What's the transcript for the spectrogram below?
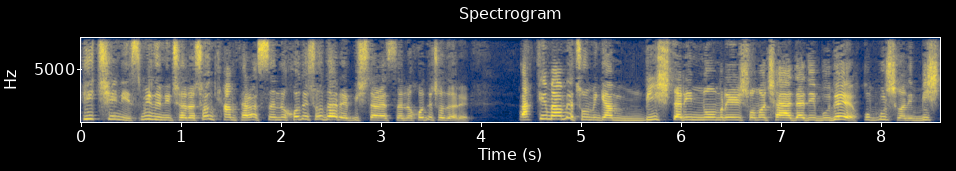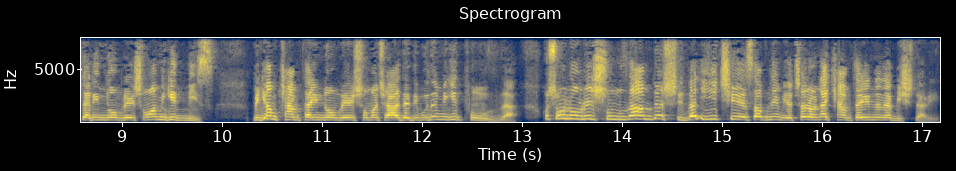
هیچی نیست. می‌دونی چرا؟ چون کمتر از سن خودشو داره بیشتر از سن خودشو داره. وقتی من بهتون میگم بیشترین نمره شما چه عددی بوده؟ خب گوش کنید. بیشترین نمره شما میگید 20 میگم کمترین نمره شما چه عددی بوده؟ میگید 15 خب شما نمره 16 هم داشتید ولی هیچی حساب نمیاد چرا؟ نه کمترین نه, بیشترین.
